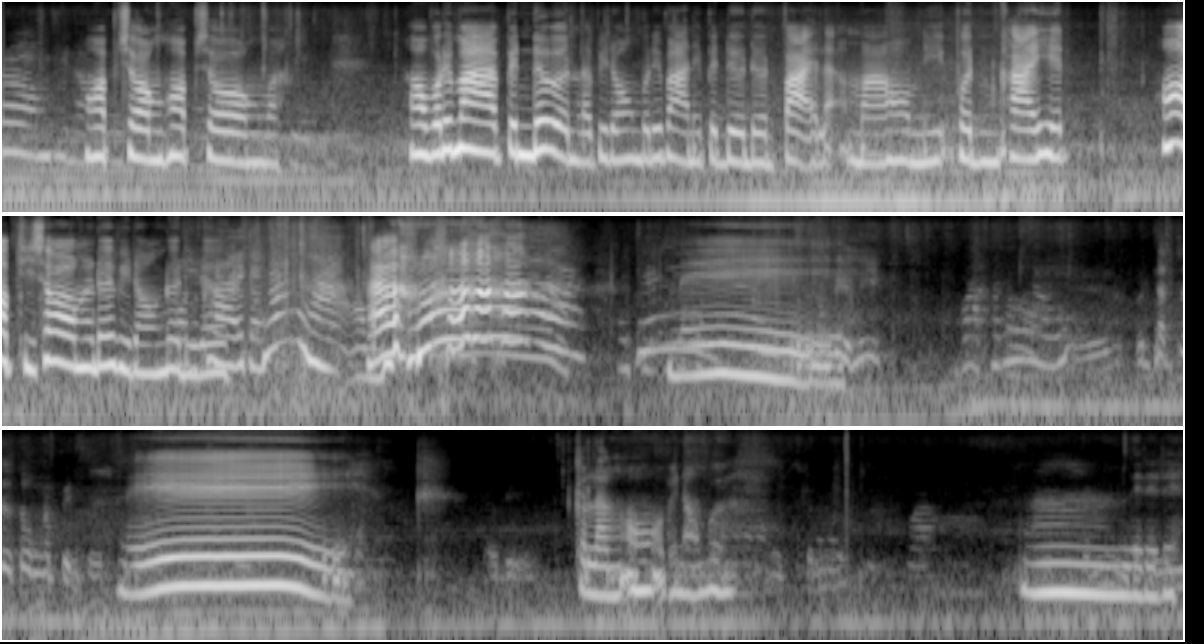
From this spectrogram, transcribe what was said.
รองพี่น้องหอบซองหอบซองว่ะ เฮาบ่ได้มาเป็นเดินละพี่น้องบ่ได้มานี่เป็นเดินเดินป่ายละมาหอมนี้เพิ่นคายเฮ็ดหอบที่ซองนะเด้อพี่น้องเด้อดีเด้อใครกันง่ายง่ายเอ้านี่เดี๋ยวนี้มันจัดเสื้อทรงน้ำเป็นเลยนี่กำลังอ้อพี่น้องเบิ่งอืมเดี๋ยวเดี๋ยว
